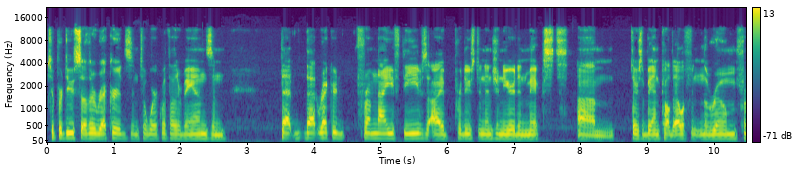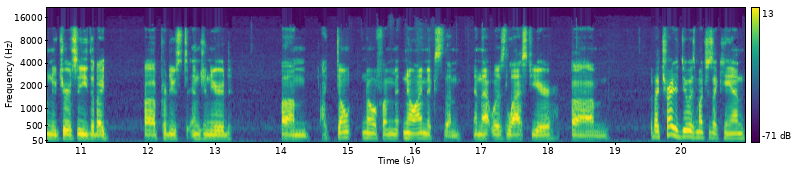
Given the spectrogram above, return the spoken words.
to produce other records and to work with other bands and that that record from naive thieves i produced and engineered and mixed um there's a band called elephant in the room from new jersey that i uh, produced engineered um i don't know if i'm no i mixed them and that was last year um but i try to do as much as i can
